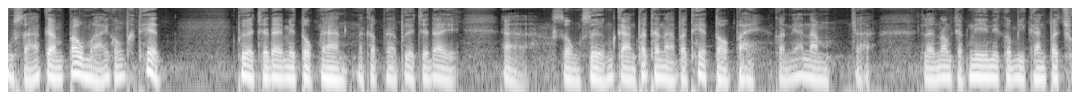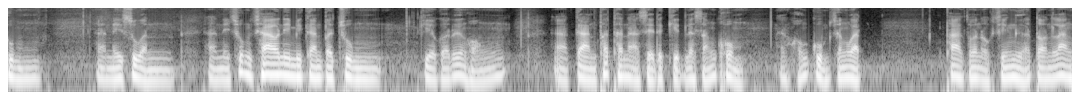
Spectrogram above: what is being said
อุตสาหกรรมเป้าหมายของประเทศ เพื่อจะได้ไม่ตกงานนะครับนะเพื่อจะได้ส่งเสริมการพัฒนาประเทศต่อไปก่อนแนะนำนะและนอกจากนี้นี่ก็มีการประชุมในส่วน ในช่วงเช้านี่มีการประชุมเกี่ยวกับเรื่องของการพัฒนาเศรษฐกิจและสังคมของกลุ่มจังหวัดภาคตะวันออกเฉียงเหนือตอนล่าง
